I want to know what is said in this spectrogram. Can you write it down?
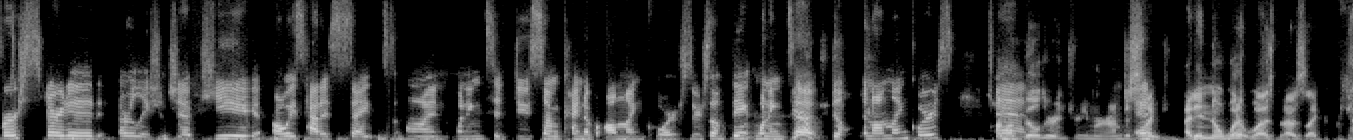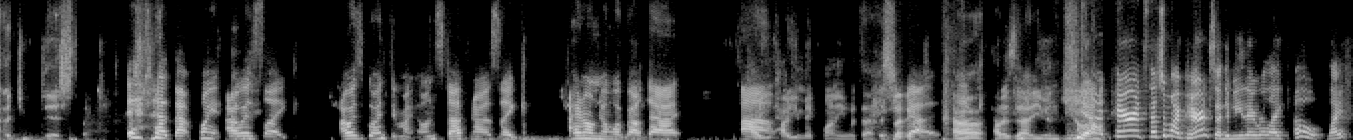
first started a relationship, he always had his sights on wanting to do some kind of online course or something, wanting to yeah. build an online course I'm and, a builder and dreamer. I'm just and, like, I didn't know what it was, but I was like, we got to do this. Like, and at that point, I was like, I was going through my own stuff and I was like, I don't know about that. How, do you, um, how do you make money with that? It's like, yeah, how, like, how does that even, you know? yeah. My parents, that's what my parents said to me. They were like, oh, life,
